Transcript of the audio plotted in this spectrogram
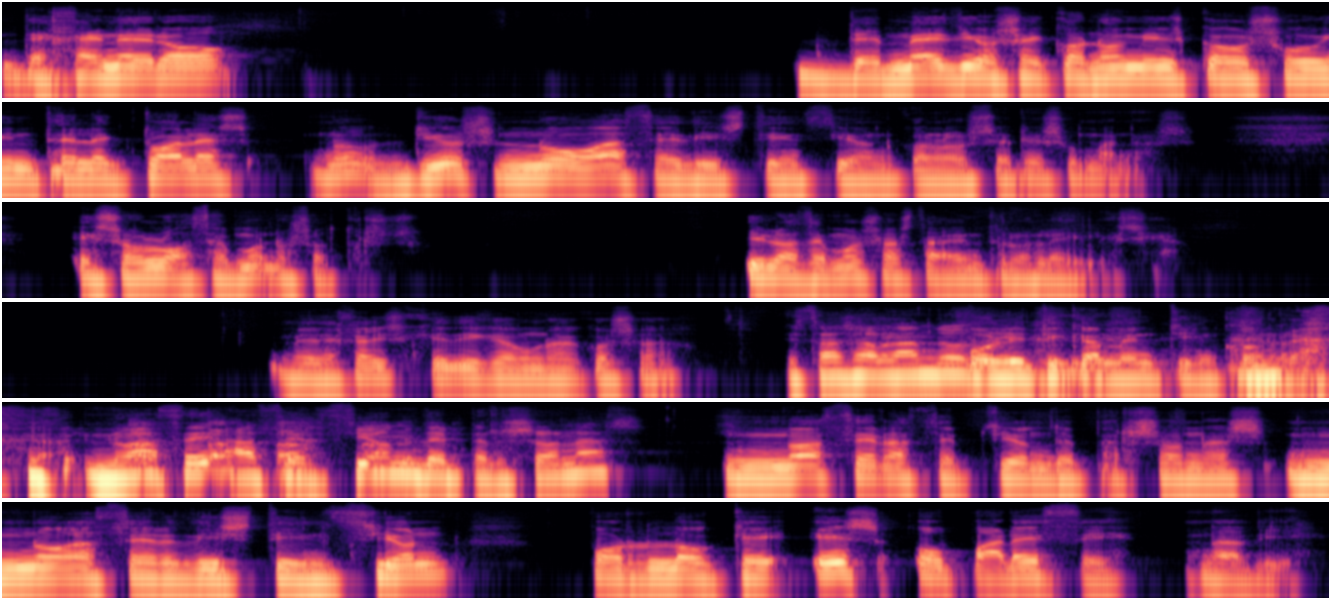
de género, de medios económicos o intelectuales. No, Dios no hace distinción con los seres humanos. Eso lo hacemos nosotros. Y lo hacemos hasta dentro de la Iglesia. ¿Me dejáis que diga una cosa? Estás hablando políticamente incorrecta. ¿No hace acepción de personas? No hacer acepción de personas, no hacer distinción por lo que es o parece nadie.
